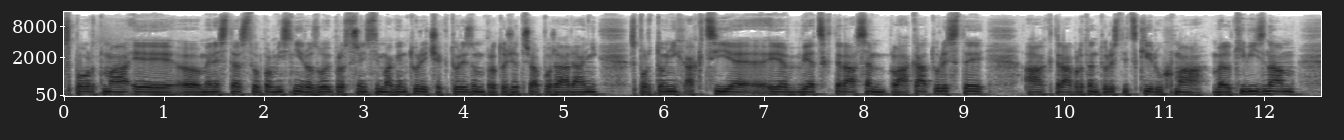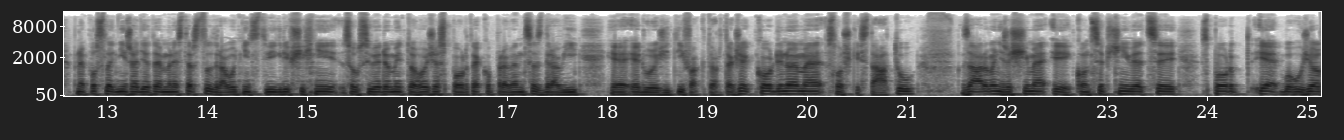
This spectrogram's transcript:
sport má i e, Ministerstvo pro místní rozvoj prostřednictvím agentury Czech Tourism, protože třeba pořádání sportovních akcí je, je věc, která sem láká turisty a která pro ten turistický ruch má velký význam. V neposlední řadě to je Ministerstvo zdravotnictví, kdy všichni jsou si vědomi toho, že sport jako prevence zdraví je, je důležitý faktor. Takže koordinujeme složky státu, zároveň řešíme i koncepční věci. Sport je bohužel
